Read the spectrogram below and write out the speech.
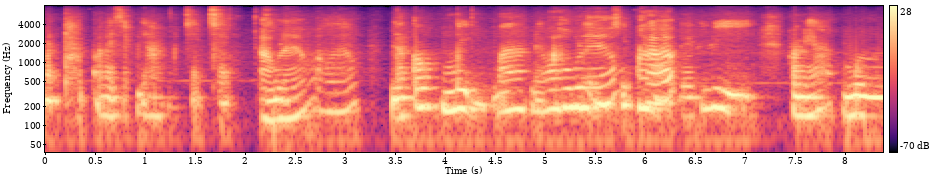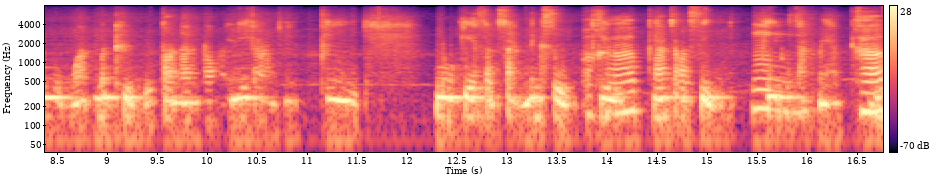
มันทับอะไรสักอย่างแฉะเอาแล้วเอาแล้วๆแล้วก็เหมิ่นมากเลยว่าเอาแล้วชิบหายครับเลยพี่วีคราวเนี้ยมือหนูอะมันถือตอนนั้นเนาะไอ้นี่กำลังที่พี่โนเกียสัมสันหนึ่งศูนย์อะที่ครับหน้าจอสีอืพี่มรู้จักไหมครับครับ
